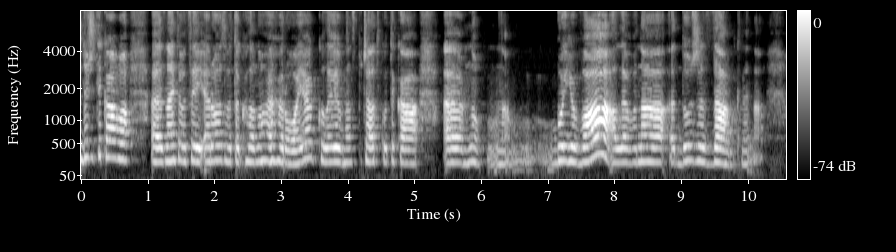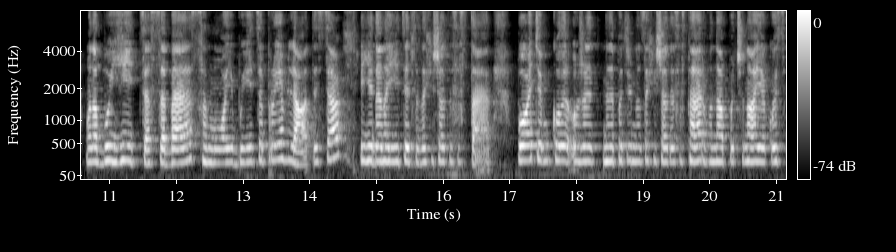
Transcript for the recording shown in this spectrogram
Дуже цікаво, е, знаєте, оцей розвиток головного героя, коли вона спочатку така е, ну, бойова, але вона дуже замкнена. Вона боїться себе самої, боїться проявлятися. І єдина її ціль це захищати сестер. Потім, коли вже не потрібно захищати сестер, вона починає якось.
